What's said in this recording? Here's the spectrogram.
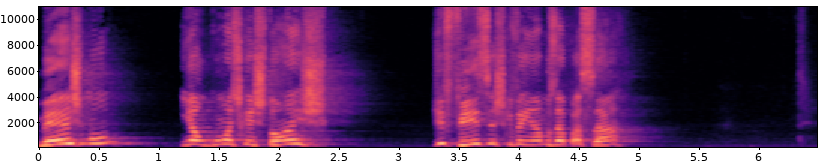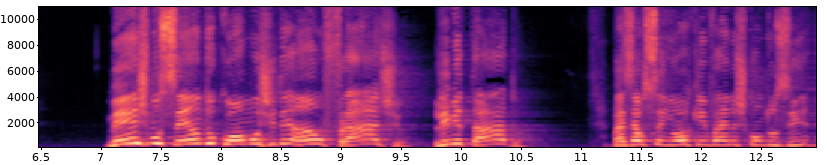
mesmo em algumas questões difíceis que venhamos a passar. mesmo sendo como Gideão, frágil, limitado. Mas é o Senhor quem vai nos conduzir,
